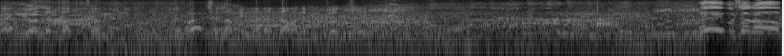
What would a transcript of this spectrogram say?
শাহিওয়ালের বাচ্চা। দেখছিলাম এখানে, দামাদামি চলছে। এই মোশারফ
